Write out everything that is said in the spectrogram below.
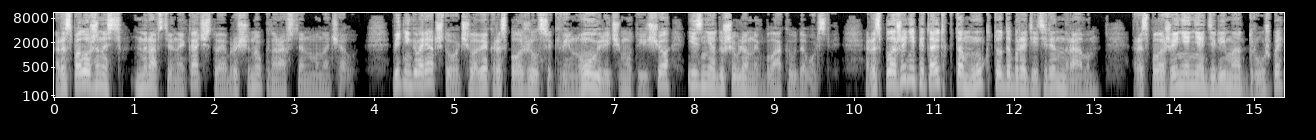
Расположенность — нравственное качество и обращено к нравственному началу. Ведь не говорят, что человек расположился к вину или чему-то еще из неодушевленных благ и удовольствий. Расположение питают к тому, кто добродетелен нравом. Расположение неотделимо от дружбы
